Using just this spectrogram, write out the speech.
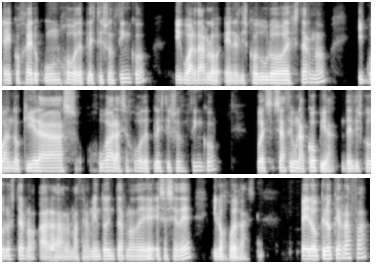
eh, coger un juego de PlayStation 5 y guardarlo en el disco duro externo y cuando quieras jugar a ese juego de PlayStation 5, pues se hace una copia del disco duro externo al almacenamiento interno de SSD y lo juegas. Pero creo que Rafa,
